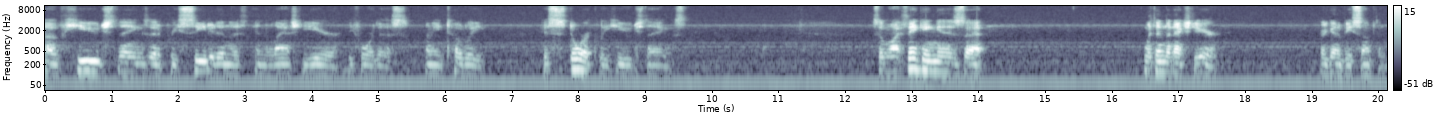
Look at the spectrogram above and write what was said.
of huge things that have preceded in the in the last year before this. I mean totally historically huge things. So my thinking is that within the next year, there's going to be something.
